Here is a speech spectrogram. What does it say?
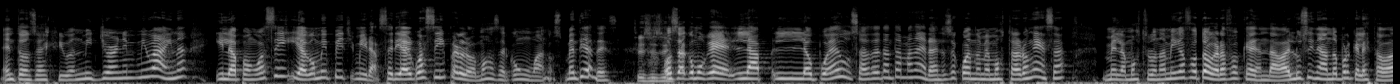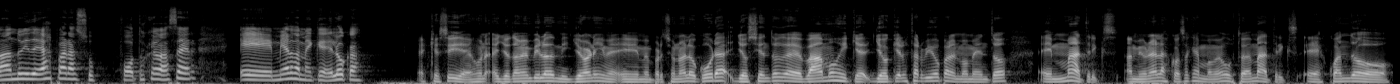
Entonces escribo en mi journey mi vaina y la pongo así y hago mi pitch. Mira, sería algo así, pero lo vamos a hacer con humanos. ¿Me entiendes? Sí, sí, sí. O sea, como que la, lo puedes usar de tantas maneras. Entonces, cuando me mostraron esa, me la mostró una amiga fotógrafo que andaba alucinando porque le estaba dando ideas para sus fotos que va a hacer. Eh, mierda, me quedé loca. Es que sí, es una, yo también vi lo de Mid Journey y me, y me pareció una locura. Yo siento que vamos y que yo quiero estar vivo para el momento en Matrix. A mí una de las cosas que más me gustó de Matrix es cuando,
